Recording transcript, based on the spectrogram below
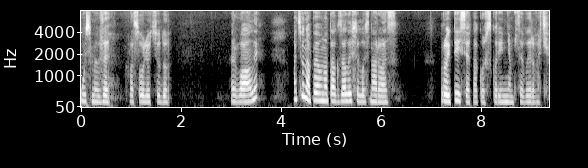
Ось ми вже квасолю цю рвали. А цю, напевно, так залишилось на раз. Пройтися також з корінням все вирвати.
